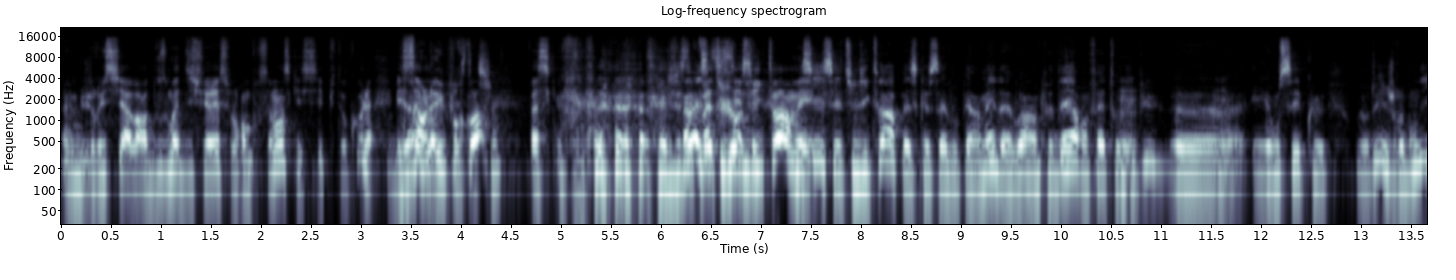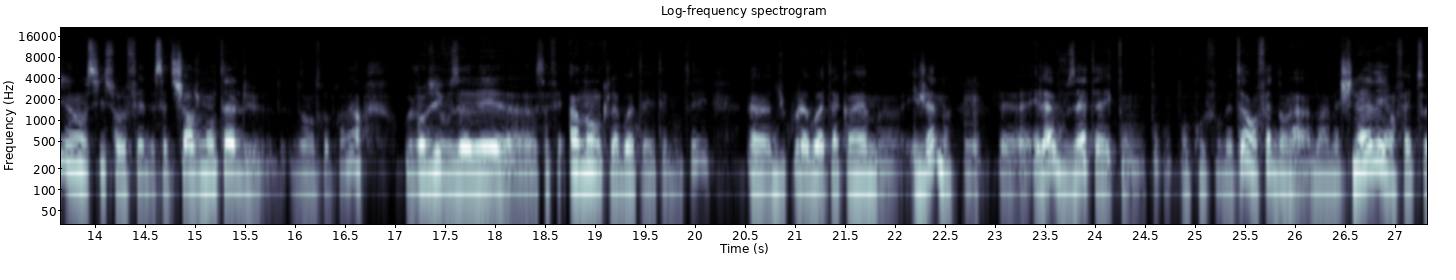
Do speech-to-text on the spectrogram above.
On a même réussi à avoir 12 mois de différé sur le remboursement, ce qui est, plutôt cool. Mais ça, on l'a eu pourquoi? Parce que je sais pas si toujours c'est une victoire, mais, si c'est une victoire parce que ça vous permet d'avoir un peu d'air en fait au mm. début. Euh, mm. Et on sait que aujourd'hui, et je rebondis hein, aussi sur le fait de cette charge mentale du, de l'entrepreneur. Aujourd'hui, vous avez, euh, ça fait un an que la boîte a été montée. Euh, du coup, la boîte a quand même est jeune. Mm. et là, vous êtes avec ton, ton, cofondateur en fait dans la, dans la machine à laver en fait.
